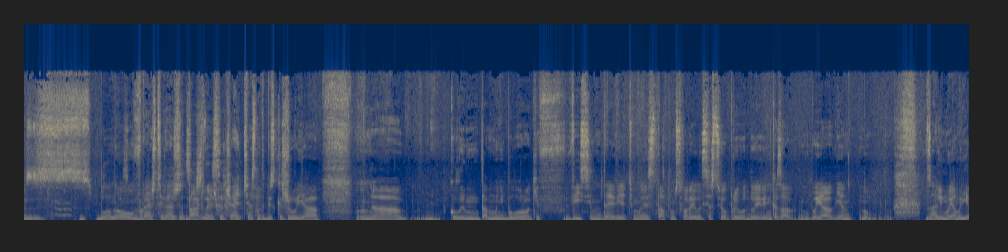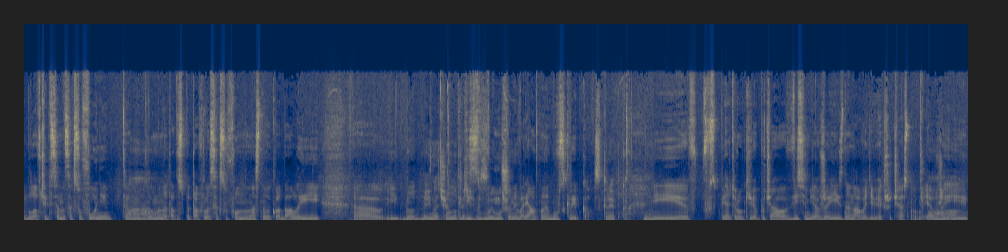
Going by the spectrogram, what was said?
з- з- була Ну, врешті-решт, так. Знаєш, хоча чесно тобі скажу, я е, коли там мені було років 8-9, ми з татом сварилися з цього приводу, і він казав: ну, бо я, я ну, взагалі моя мрія була вчитися на саксофоні. Це Ага. коли мене тато спитав, але саксофон у нас не викладали. І, е, і, ну, І на чому такий вчився? вимушений варіант в мене був скрипка. Скрипка. І в 5 років я почав, а в 8 я вже вже її зненавидів, якщо чесно. Я вже її,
